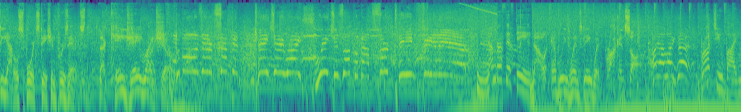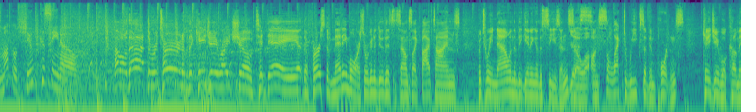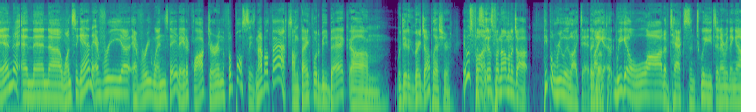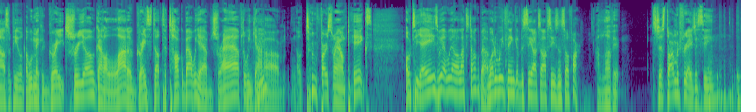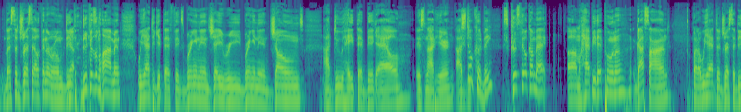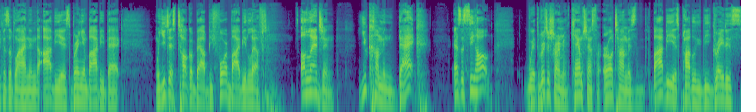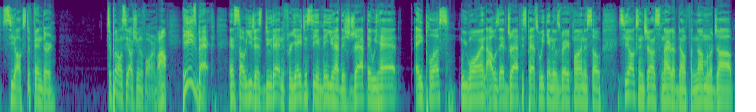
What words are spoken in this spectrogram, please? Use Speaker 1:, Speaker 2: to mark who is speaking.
Speaker 1: Seattle sports station presents The KJ Wright Show.
Speaker 2: The ball is intercepted. KJ Wright reaches up about 13 feet in the air.
Speaker 3: Number 50.
Speaker 1: Now, every Wednesday with Brock and Salk.
Speaker 2: How y'all like that?
Speaker 3: Brought to you by Muckleshoot Casino.
Speaker 4: How about that? The return of the KJ Wright Show today, the first of many more. So we're going to do this, it sounds like five times between now and the beginning of the season.
Speaker 5: Yes.
Speaker 4: So uh, on select weeks of importance, KJ will come in, and then uh, once again every uh, every Wednesday at eight o'clock during the football season. How about that?
Speaker 5: I'm thankful to be back. Um, we did a great job last year.
Speaker 4: It was
Speaker 5: It was,
Speaker 4: fun.
Speaker 5: it was a phenomenal job.
Speaker 4: people really liked it.
Speaker 5: They
Speaker 4: like
Speaker 5: loved it.
Speaker 4: we get a lot of texts and tweets and everything else of people.
Speaker 5: Uh, We make a great trio. Got a lot of great stuff to talk about. We have draft. We got
Speaker 4: Mm-hmm.
Speaker 5: um, you know two first round picks, OTAs. We got, we got a lot to talk about.
Speaker 4: What do we think of the Seahawks offseason so far?
Speaker 5: I love it. Just starting with free agency. Let's address the elephant in the room. De-
Speaker 4: Yep.
Speaker 5: Defensive lineman. We had to get that fixed. Bringing in Jay Reed, bringing in Jones. I do hate that Big Al is not here. I
Speaker 4: Still
Speaker 5: do-
Speaker 4: could be.
Speaker 5: could still come back. Um, I'm happy that Poona got signed, but we had to address the defensive line and the obvious, bringing Bobby back. When you just talk about before Bobby left, a legend, you coming back as a Seahawk with Richard Sherman, Kam Chancellor, Earl Thomas. Bobby is probably the greatest Seahawks defender to put on Seahawks uniform.
Speaker 4: Wow.
Speaker 5: He's back. And so you just do that in free agency, and then you have this draft that we had. A plus, we won. I was at draft this past weekend. It was very fun, and so Seahawks and John Schneider have done a phenomenal job.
